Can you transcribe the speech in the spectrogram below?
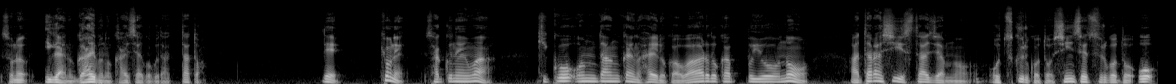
その以外の外部の開催国だったと。で去年昨年は気候温暖化への配慮かワールドカップ用の新しいスタジアムを作ること新設することを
